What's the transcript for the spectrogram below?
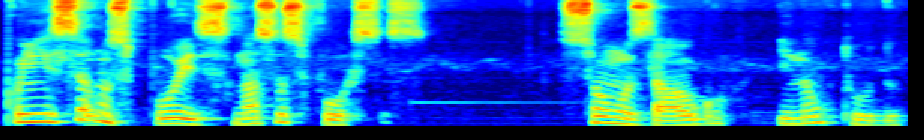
Conheçamos, pois, nossas forças. Somos algo e não tudo.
